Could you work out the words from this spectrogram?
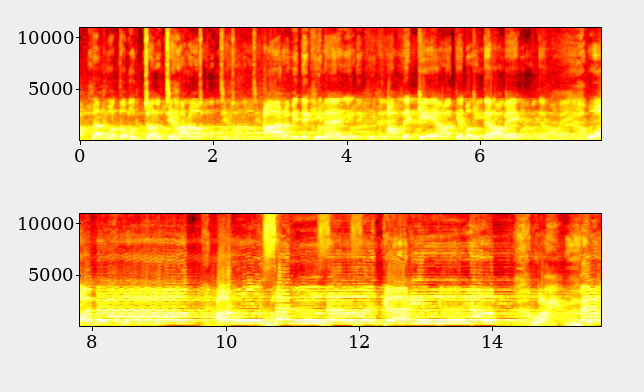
আপনার মতো উজ্জ্বল চেহারা আর আমি দেখি নাই। আপনি কে আমাকে বলতে হবে? ওয়ামা আরসালনাকা ইল্লা রাহমাতাল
